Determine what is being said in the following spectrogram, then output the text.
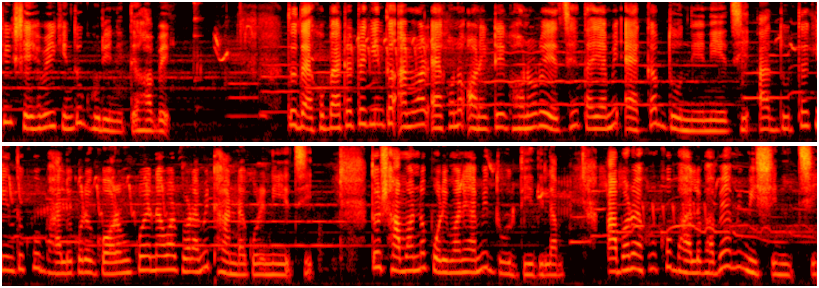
ঠিক সেইভাবেই কিন্তু ঘুরিয়ে নিতে হবে। তো দেখো, ব্যাটারটা কিন্তু আমার এখনও অনেকটাই ঘন রয়েছে, তাই আমি এক কাপ দুধ নিয়ে নিয়েছি। আর দুধটা কিন্তু খুব ভালো করে গরম করে নেওয়ার পর আমি ঠান্ডা করে নিয়েছি। তো সামান্য পরিমাণে আমি দুধ দিয়ে দিলাম। আবারও এখন খুব ভালোভাবে আমি মিশিয়ে নিচ্ছি।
